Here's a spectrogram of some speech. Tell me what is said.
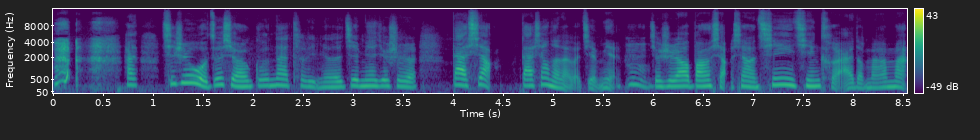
哎，其实我最喜欢 Good Night 里面的界面就是大象，大象的那个界面，嗯，就是要帮小象亲一亲可爱的妈妈，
